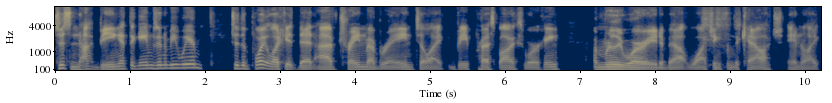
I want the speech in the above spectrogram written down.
just not being at the game is going to be weird to the point like it that I've trained my brain to like be press box working. I'm really worried about watching from the couch and like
